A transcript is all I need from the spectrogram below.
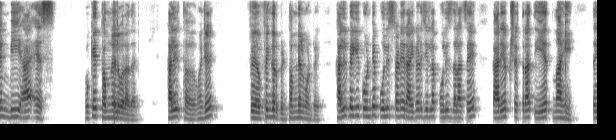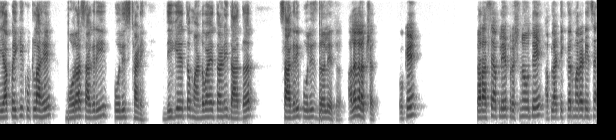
M B I S. Okay थंबनेलवर आधारित. खाली थ म्हणजे फिंगरप्रिंट थंबनेल म्हणतोय. खालीलपैकी कोणते पोलीस ठाणे रायगड जिल्हा पोलीस दलाचे कार्यक्षेत्रात येत नाही? तर यापैकी कुठला आहे? मोरा सागरी पोलीस ठाणे. दिघे येतं मांडवा येतं आणि दादर सागरी पोलीस दल येतं. आलं का लक्षात? ओके? तर असे आपले हे प्रश्न होते. आपला टिक्कर मराठीचा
